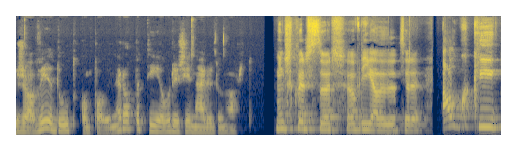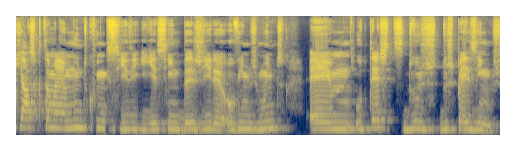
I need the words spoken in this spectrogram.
jovem adulto com polineuropatia originário do norte. Muito esclarecedor, obrigada, doutora. Algo que, que acho que também é muito conhecido e assim da gira ouvimos muito é um, o teste dos, dos pezinhos.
